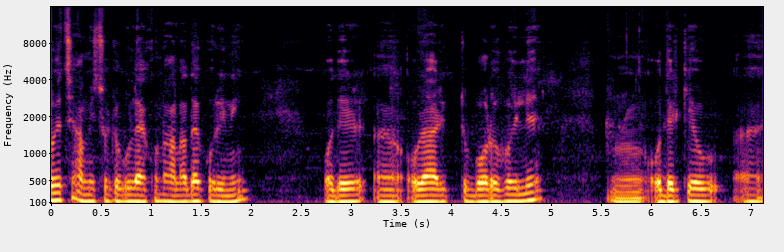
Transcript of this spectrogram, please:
হয়েছে আমি ছোটগুলো এখন আলাদা করিনি। ওদের ওরা আর একটু বড় হইলে ওদেরকেও আহ,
